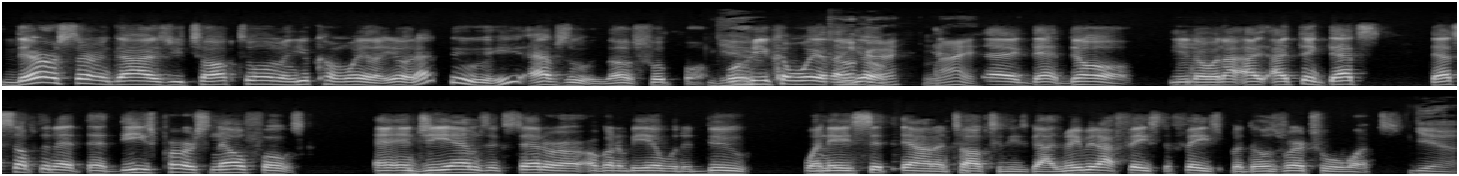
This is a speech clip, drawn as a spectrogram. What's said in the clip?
there are certain guys you talk to them and you come away like, yo, that dude, he absolutely loves football, Yeah. or you come away like, yo, nice. tag that dog, you know. Mhm. And I I think that's that's something that that these personnel folks and, and GMs, et cetera, are, are going to be able to do when they sit down and talk to these guys. Maybe not face to face, but those virtual ones. Yeah.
